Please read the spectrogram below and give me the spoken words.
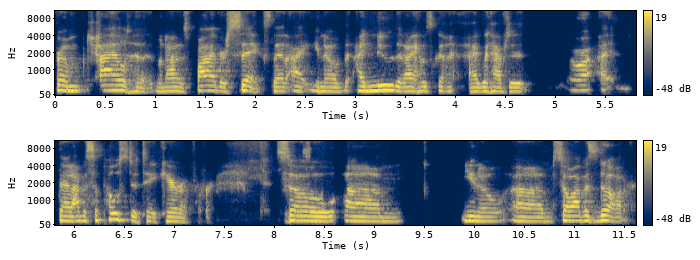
from childhood when I was five or six that I, you know, I knew that I was gonna, I would have to, or I, that I was supposed to take care of her. So, um, you know, um, so I was daughter,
